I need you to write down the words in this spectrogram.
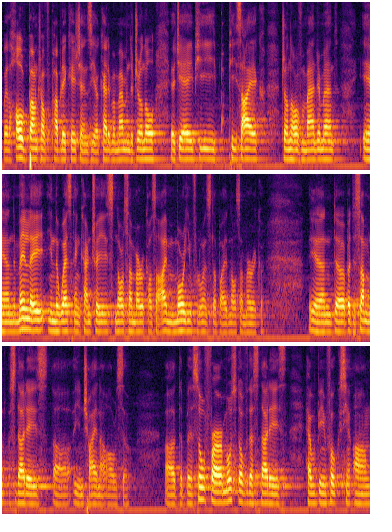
with a whole bunch of publications, the Academy of Management Journal, JAP, PSYCH, Journal of Management, and mainly in the Western countries, North America, so I'm more influenced by North America. And, uh, but some studies uh, in China also. Uh, the, but so far, most of the studies have been focusing on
